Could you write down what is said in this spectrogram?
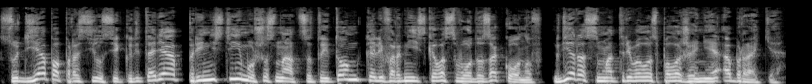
Судья попросил секретаря принести ему шестнадцатый том калифорнийского свода законов, где рассматривалось положение о браке.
